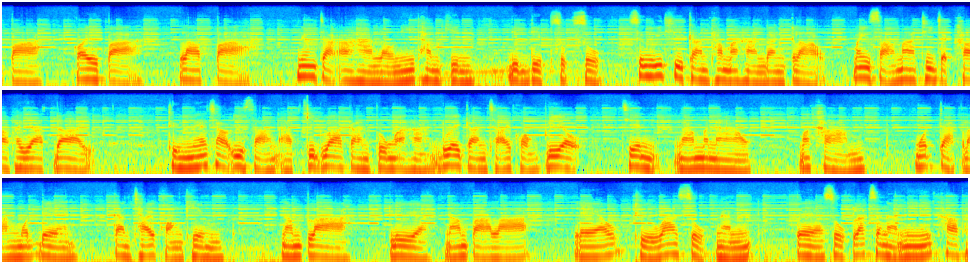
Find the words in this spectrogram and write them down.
ำปลา ก้อยปลา ลาบปลา เนื่องจากอาหารเหล่านี้ทำกิน ดิบๆ สุกๆ ซึ่งวิธีการทำอาหารดังกล่าว ไม่สามารถที่จะฆ่าพยาธิได้ ถึงแม้ชาวอีสานอาจคิดว่าการปรุงอาหารด้วยการใช้ของเปรี้ยว เช่น น้ำมะนาว มะขาม มดจากรังมดแดง การใช้ของเค็ม น้ำปลา เกลือ น้ำปลาล้า แล้วถือว่าสุกนั้น แต่สุกลักษณะนี้ฆ่าพ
